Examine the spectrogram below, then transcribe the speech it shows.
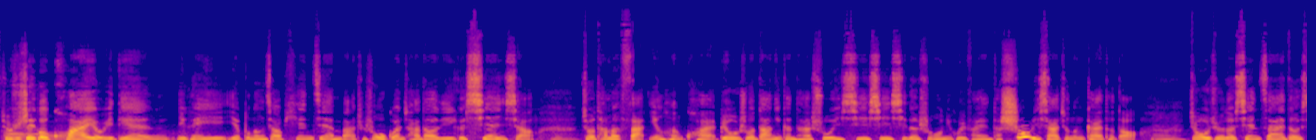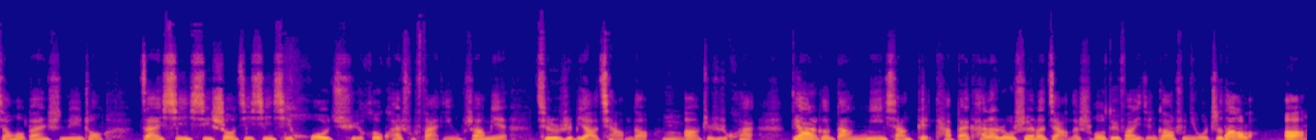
就是这个哦快有一点，你可以也不能叫偏见吧，这是我观察到的一个现象，就他们反应很快。比如说，当你跟他说一些信息的时候，你会发现他嗖一下就能 get 到。嗯就我觉得现在的小伙伴是那种在信息收集、信息获取和快速反应上面其实是比较强的。嗯啊，这是快。第二个，当你想给他掰开了揉碎了讲的时候，对方已经告诉你我知道了啊。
